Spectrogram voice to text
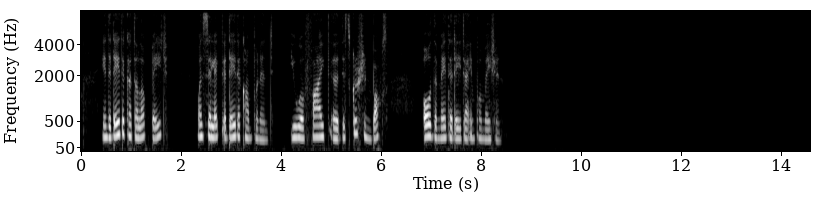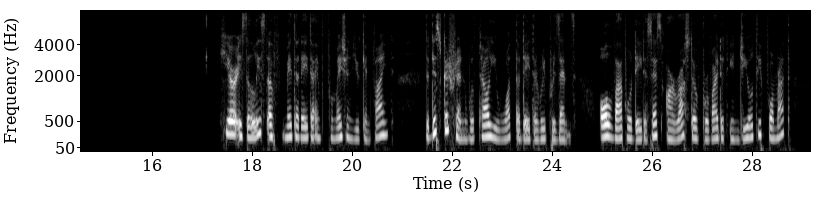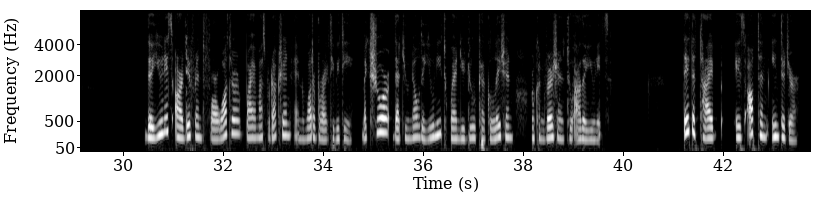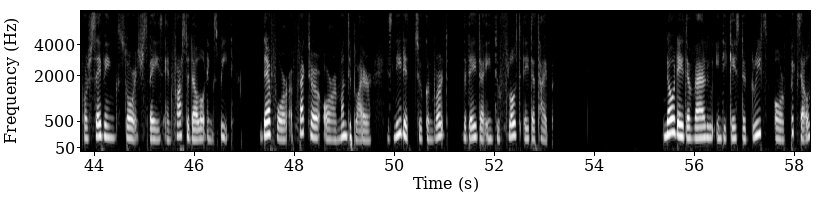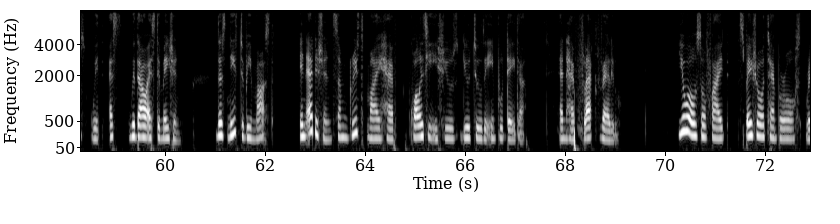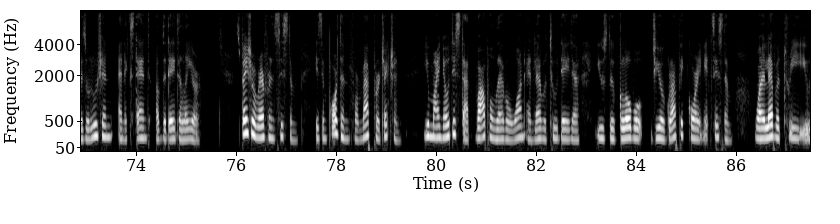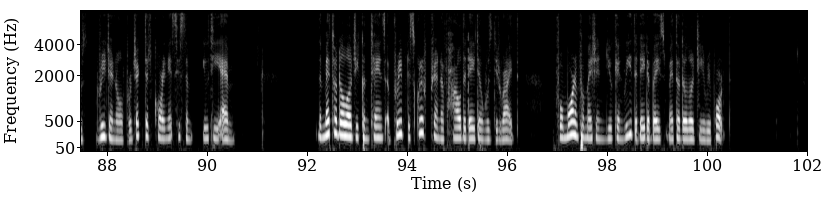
In the data catalog page, when select a data component, you will find a description box or the metadata information. Here is the list of metadata information you can find. The description will tell you what the data represents. All WaPOR datasets are raster provided in GeoTIFF format the units are different for water, biomass production, and water productivity. Make sure that you know the unit when you do calculation or conversions to other units. Data type is often integer for saving storage space and faster downloading speed. Therefore, a factor or a multiplier is needed to convert the data into float data type. No data value indicates the grids or pixels with es without estimation. This needs to be masked. In addition, some grids might have quality issues due to the input data and have flagged value. You will also find spatial temporal resolution and extent of the data layer. Spatial reference system is important for map projection you might notice that WaPOR Level 1 and Level 2 data use the Global Geographic Coordinate System, while Level 3 use Regional Projected Coordinate System UTM. The methodology contains a brief description of how the data was derived. For more information, you can read the database methodology report.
